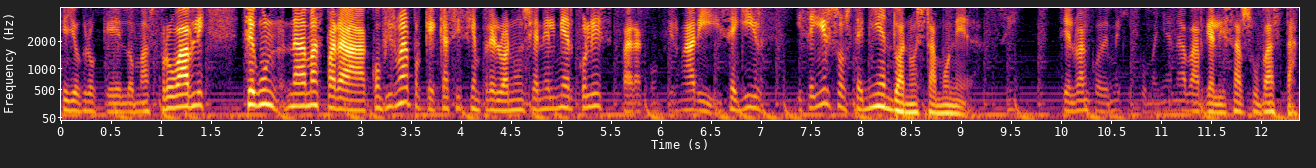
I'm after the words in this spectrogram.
que yo creo que es lo más probable. Según, nada más para confirmar, porque casi siempre lo anuncian el miércoles, para confirmar y, seguir y seguir sosteniendo a nuestra moneda. ¿sí? Si el Banco de México mañana va a realizar subasta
